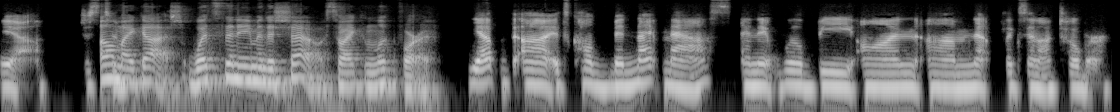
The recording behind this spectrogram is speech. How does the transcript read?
Yeah. Just oh my gosh. What's the name of the show so I can look for it? Yep. Uh, it's called Midnight Mass and it will be on um, Netflix in October.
